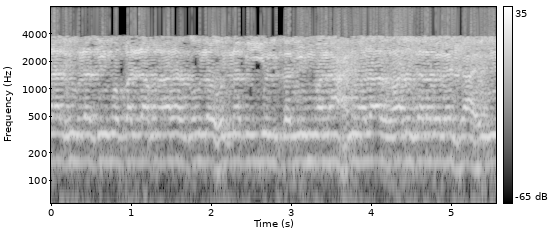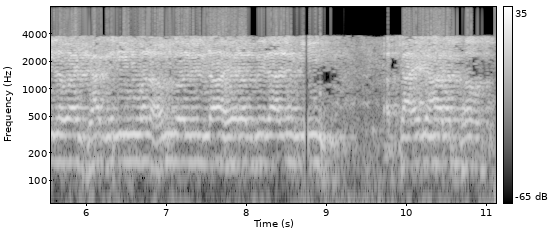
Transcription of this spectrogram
الذي الذي مبلغنا رسوله النبي الكريم ونحن على ذلك لمن الشاهدين والشاكرين والحمد لله رب العالمين. اچھا ہے جہاں رکھو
